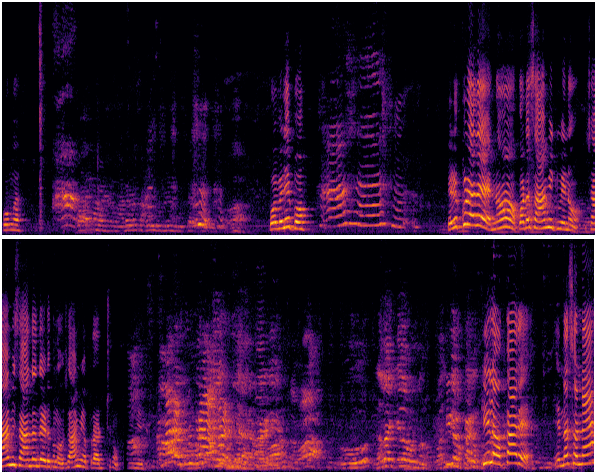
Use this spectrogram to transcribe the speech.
போங்க. போ வெளியே போ. எடுக்கக்கூடாது. நோ கொடை சாமிக்கு வேணும். சாமி சாயந்தரம் தான் எடுக்கணும். சாமி அப்புறம் அடிச்சிடும் கீழே கீழே உட்காரு என்ன சொன்னேன்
